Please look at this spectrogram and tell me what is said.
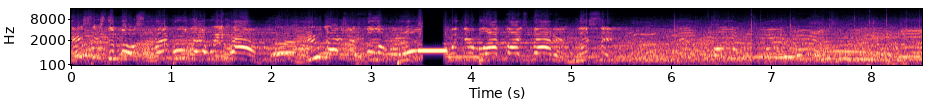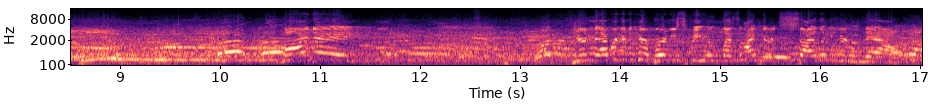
This is the most liberal that we have. You guys are full of bull with your Black Lives Matter. Listen. My name. You're never gonna hear Bernie speak unless I hear it silent here now.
